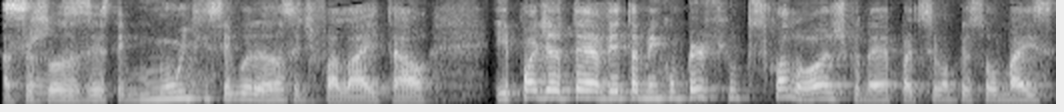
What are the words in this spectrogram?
As Sim. pessoas às vezes têm muita insegurança de falar e tal. E pode até haver também com perfil psicológico, né? Pode ser uma pessoa mais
